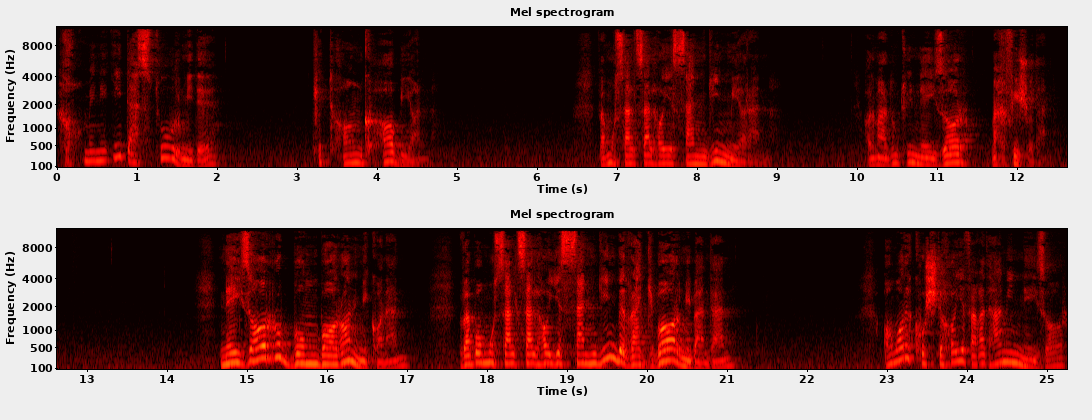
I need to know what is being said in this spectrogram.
خامنه ای دستور میده که تانک ها بیان. و مسلسل های سنگین میارن. حالا مردم توی نیزار مخفی شدن. نیزار رو بمباران می‌کنن و با مسلسل های سنگین به رگبار میبندن. آمار کشته های فقط همین نیزار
